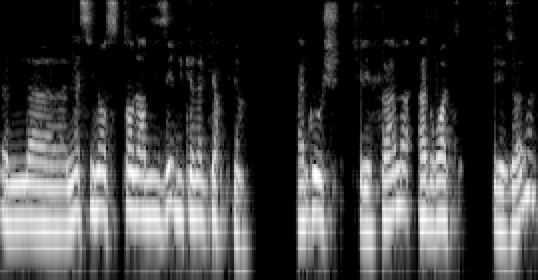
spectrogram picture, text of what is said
l'incidence standardisée du canal carpien. À gauche chez les femmes, à droite chez les hommes.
